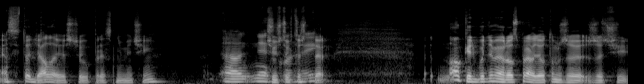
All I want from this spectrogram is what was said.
asi to ďalej ešte upresníme, či? Uh, neskôr, či už to chceš ter- No, keď budeme rozprávať o tom, že, že či,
